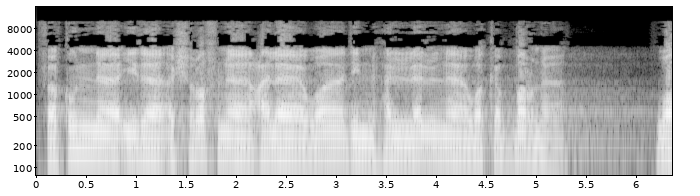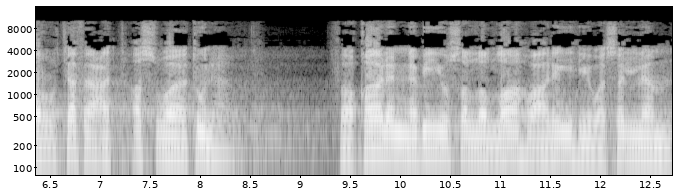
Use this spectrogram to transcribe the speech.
فكنا إذا أشرفنا على واد هللنا وكبرنا وارتفعت أصواتنا فقال النبي صلى الله عليه وسلم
